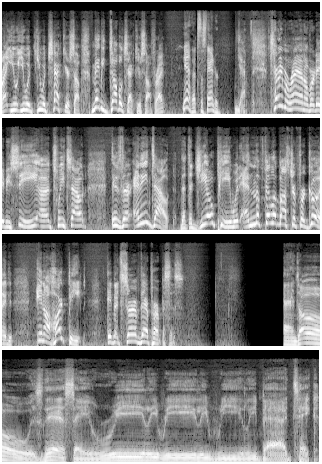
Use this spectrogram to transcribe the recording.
right? You you would you would check yourself, maybe double check yourself, right? Yeah, that's the standard. Yeah. Terry Moran over at ABC uh, tweets out Is there any doubt that the GOP would end the filibuster for good in a heartbeat if it served their purposes? And oh, is this a really, really, really bad take?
